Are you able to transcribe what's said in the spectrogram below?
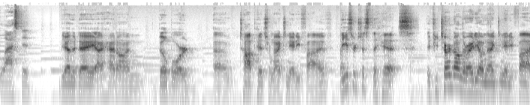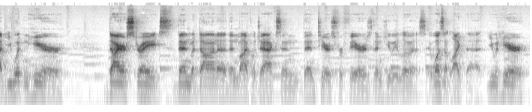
lasted. The other day, I had on Billboard um, top hits from 1985. These are just the hits. If you turned on the radio in 1985, you wouldn't hear Dire Straits, then Madonna, then Michael Jackson, then Tears for Fears, then Huey Lewis. It wasn't like that. You would hear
